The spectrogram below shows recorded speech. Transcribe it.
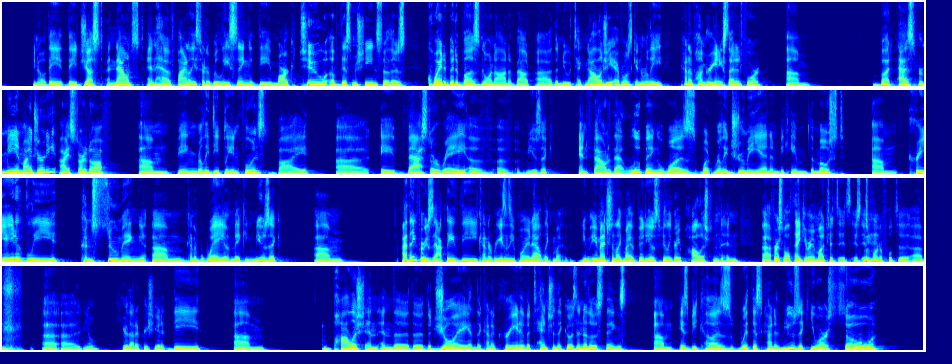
you know, they they just announced and have finally started releasing the Mark II of this machine. So there's quite a bit of buzz going on about uh, the new technology. Everyone's getting really kind of hungry and excited for. Um, but as for me and my journey, I started off um, being really deeply influenced by uh, a vast array of, of, of music and found that looping was what really drew me in and became the most um, creatively consuming um, kind of way of making music. Um, I think for exactly the kind of reasons you pointed out, like my, you, you mentioned like my videos feeling very polished and, and uh, first of all, thank you very much. It's, it's, it's, it's Mhm. wonderful to, um, uh, uh, you know, hear that. I appreciate it. The, um, polish and and the the the joy and the kind of creative attention that goes into those things um, is because with this kind of music you are so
